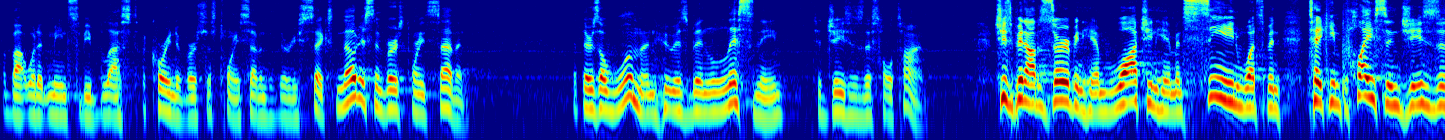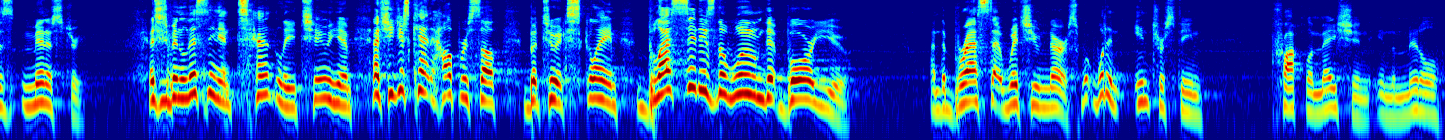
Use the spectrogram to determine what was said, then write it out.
about what it means to be blessed according to verses 27 to 36. Notice in verse 27 that there's a woman who has been listening to Jesus this whole time. She's been observing him, watching him, and seeing what's been taking place in Jesus' ministry. And she's been listening intently to him. And she just can't help herself but to exclaim, Blessed is the womb that bore you, and the breast at which you nurse. What, an interesting proclamation in the middle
